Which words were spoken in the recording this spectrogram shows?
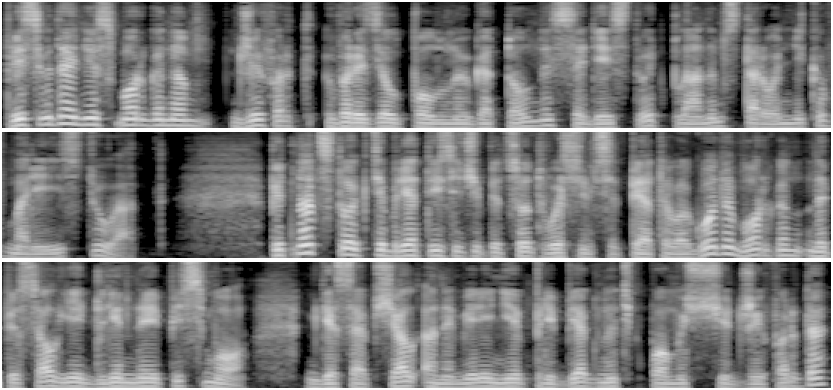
При свидании с Морганом Джиффорд выразил полную готовность содействовать планам сторонников Марии Стюарт. 15 октября 1585 года Морган написал ей длинное письмо, где сообщал о намерении прибегнуть к помощи Джиффорда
